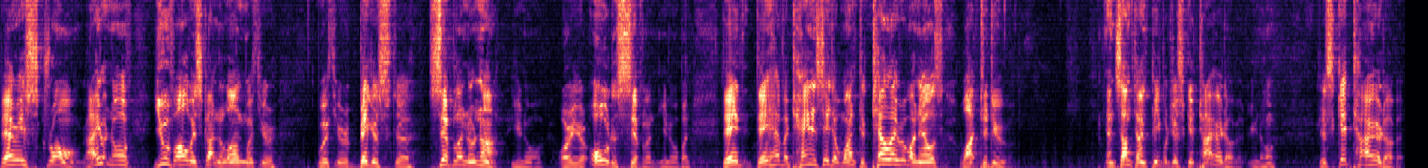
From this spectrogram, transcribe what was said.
Very strong. I don't know if you've always gotten along with your with your biggest uh, sibling or not, you know, or your oldest sibling, you know, but they they have a tendency to want to tell everyone else what to do. And sometimes people just get tired of it, you know. Just get tired of it.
